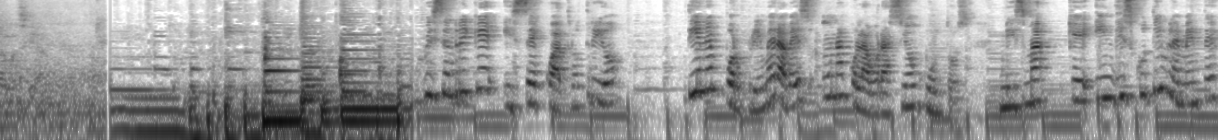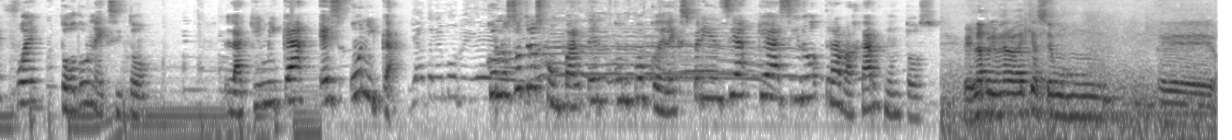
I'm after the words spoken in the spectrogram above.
demasiado. Luis Enrique y C4 Trío tienen por primera vez una colaboración juntos, misma que indiscutiblemente fue todo un éxito. La química es única. Con nosotros comparten un poco de la experiencia que ha sido trabajar juntos. Es la primera vez que hacemos un, eh,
